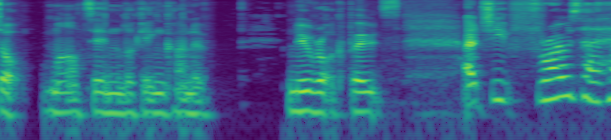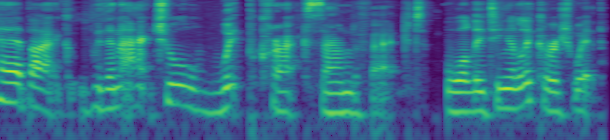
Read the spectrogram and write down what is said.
Doc Martin looking kind of new rock boots, and she throws her hair back with an actual whip crack sound effect while eating a licorice whip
